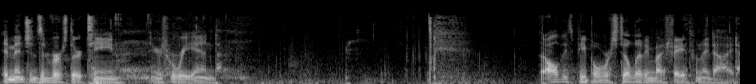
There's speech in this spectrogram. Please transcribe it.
It mentions in verse 13, here's where we end, that all these people were still living by faith when they died.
